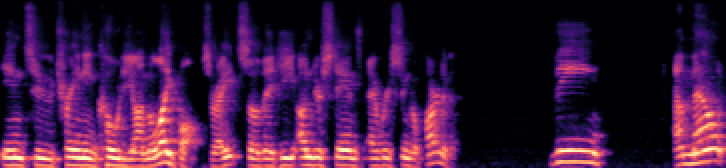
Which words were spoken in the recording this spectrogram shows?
into training Cody on the light bulbs, right? So that he understands every single part of it. The amount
